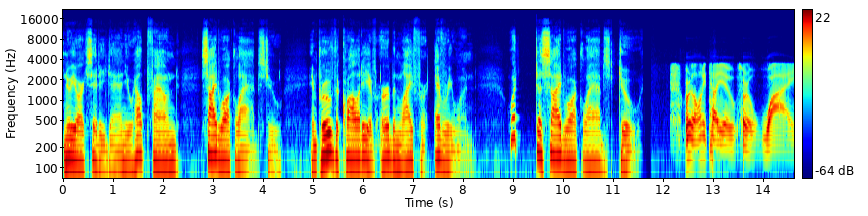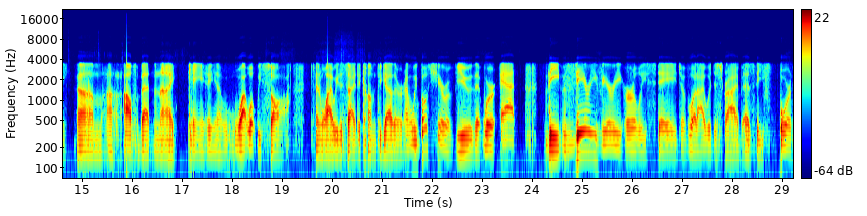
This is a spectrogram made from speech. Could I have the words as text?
New York City, Dan, you helped found Sidewalk Labs to improve the quality of urban life for everyone. What does Sidewalk Labs do? Well, let me tell you sort of why um, uh, Alphabet and I came, you know, what, what we saw and why we decided to come together. And we both share a view that we're at the very, very early stage of what I would describe as the fourth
